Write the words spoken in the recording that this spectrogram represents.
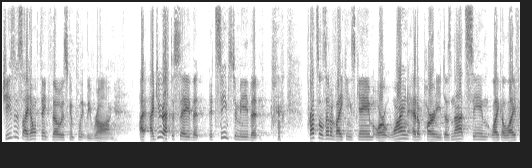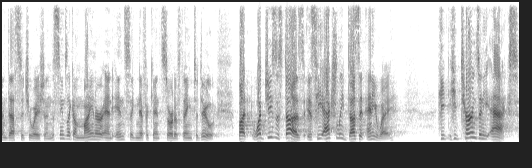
Jesus, I don't think, though, is completely wrong. I, I do have to say that it seems to me that pretzels at a Vikings game or wine at a party does not seem like a life and death situation. This seems like a minor and insignificant sort of thing to do. But what Jesus does is he actually does it anyway. He, he turns and he acts.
